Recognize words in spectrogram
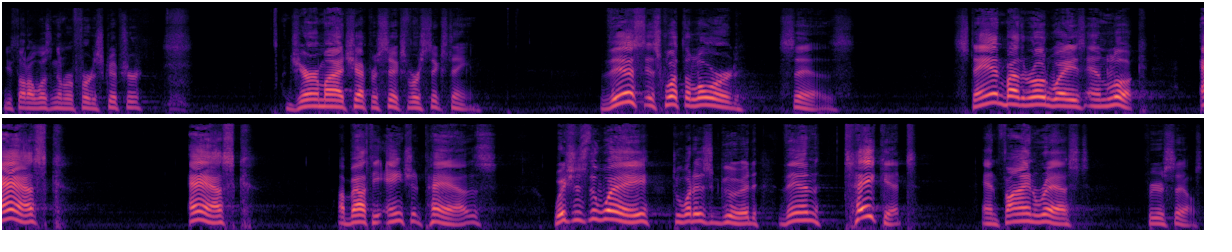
you thought I wasn't going to refer to Scripture? Jeremiah chapter 6, verse 16. This is what the Lord says Stand by the roadways and look. Ask, ask about the ancient paths, which is the way to what is good. Then take it and find rest for yourselves.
